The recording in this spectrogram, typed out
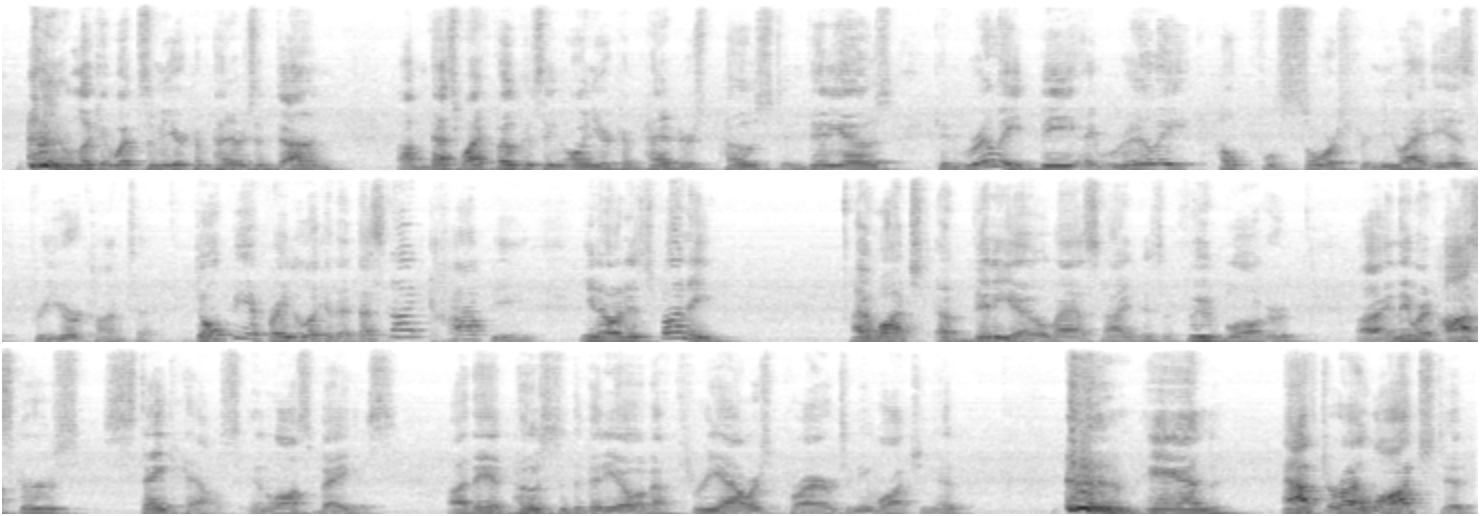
Look at what some of your competitors have done. Um, that's why focusing on your competitors posts and videos can really be a really helpful source for new ideas for your content. Don't be afraid to look at that. That's not copying. You know and it's funny I watched a video last night as a food blogger uh, and they were at Oscar's Steakhouse in Las Vegas. Uh, they had posted the video about three hours prior to me watching it. And after I watched it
